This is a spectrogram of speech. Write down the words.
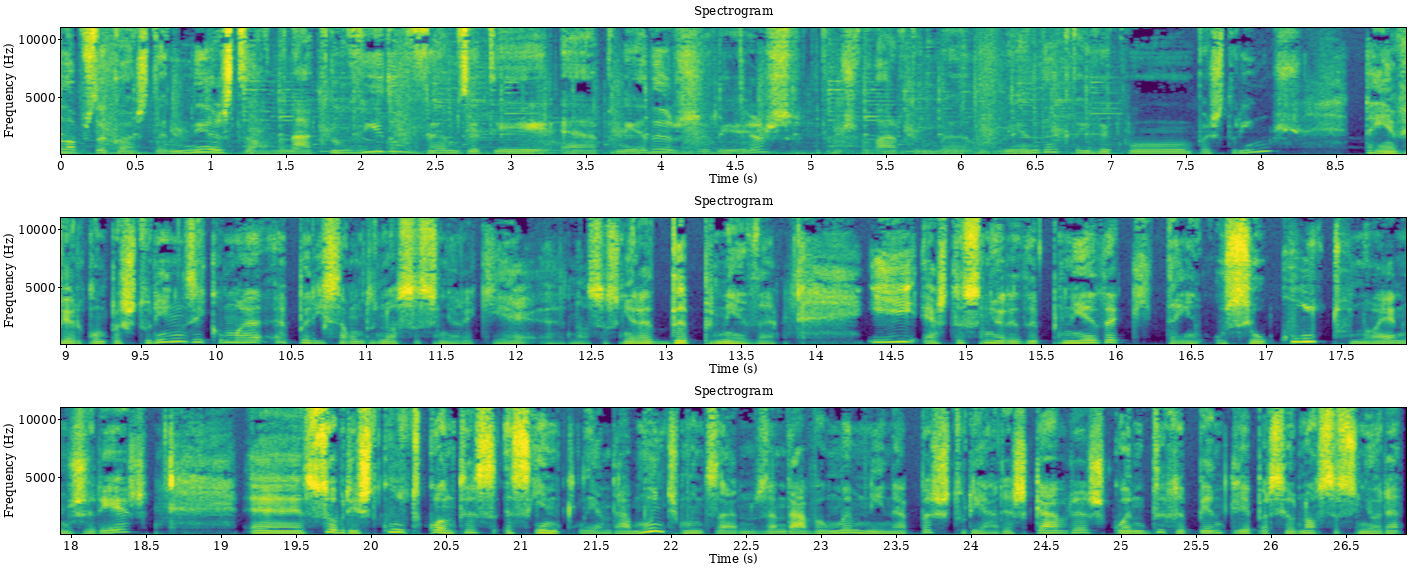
Lopes da Costa, neste Almanac do Ouvido, vamos até a Peneda, Jerez. Vamos falar de uma lenda que tem a ver com pastorinhos. Tem a ver com pastorinhos e com uma aparição de Nossa Senhora, que é a Nossa Senhora da Peneda. E esta Senhora da Peneda, que tem o seu culto, não é, no Jerez, uh, sobre este culto conta-se a seguinte lenda. Há muitos, muitos anos andava uma menina a pastorear as cabras quando de repente lhe apareceu Nossa Senhora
